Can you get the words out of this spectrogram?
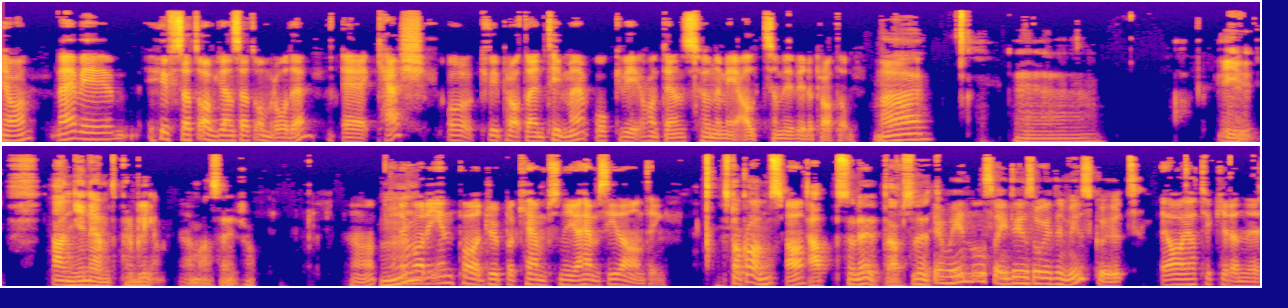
Ja, nej, vi hyfsat avgränsat område. Eh, cache. Och vi pratar en timme och vi har inte ens hunnit med allt som vi ville prata om. Nej. Eh, det är ju angenämt problem om man säger så. Ja. Mm. Har du varit in på Drupal Camps nya hemsida någonting? Stockholms? Ja. Absolut, absolut. Jag var inne och svängde och såg lite mysko ut. Ja, jag tycker den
